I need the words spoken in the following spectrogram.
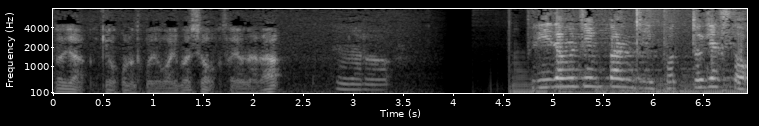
それじゃあ今日はこんなところで終わりましょう。さようなら。さよなら。フリーダムチンパンジーポッドキャスト。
